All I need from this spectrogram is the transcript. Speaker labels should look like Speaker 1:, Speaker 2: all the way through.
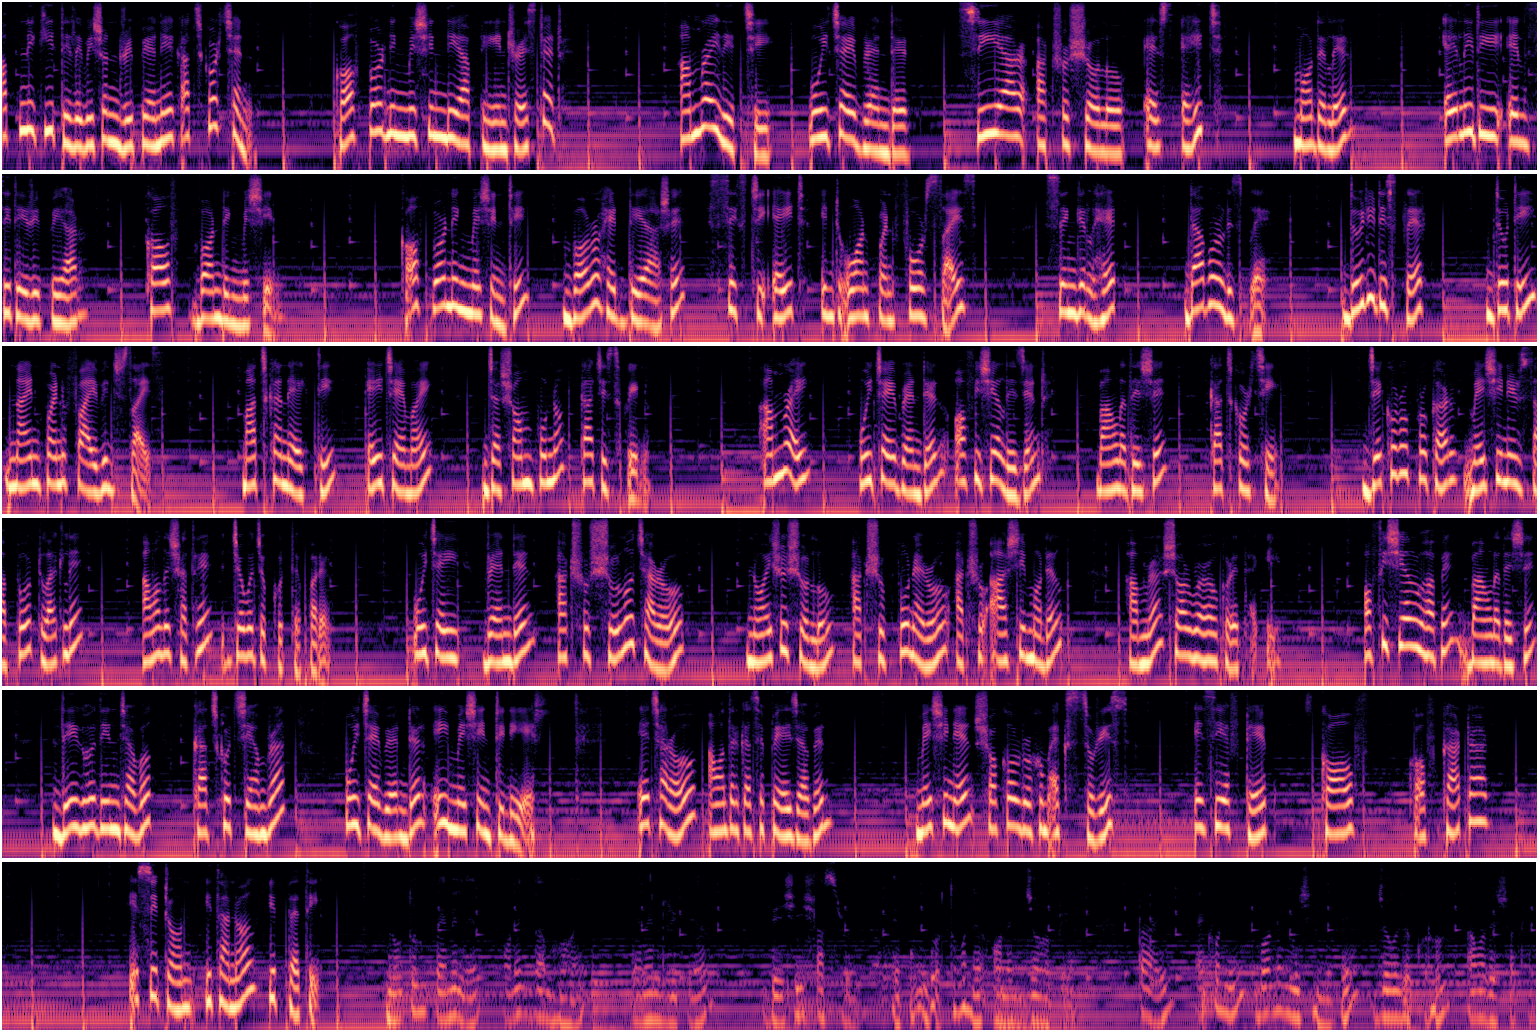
Speaker 1: আপনি কি television repair নিয়ে কাজ করছেন? কফ বার্নিং মেশিন দিয়ে আপনি ইন্টারেস্টেড আমরাই দিচ্ছি। উইচাই ব্র্যান্ডের সিআর আটশো ষোলো এস এইচ মডেলের LED LCD repair COF bonding machine. COF burning মেশিনটি বড় হেড দিয়ে আসে sixty eight into one point four size single head double display দুইটি ডিসপ্লের দুটি nine point five inch size মাঝখানে একটি এইচএমআই যা সম্পূর্ণ টাচ স্ক্রিন আমরাই উইচাই ব্র্যান্ডের অফিসিয়াল এজেন্ট বাংলাদেশে কাজ করছি। যে কোনো প্রকার মেশিনের সাপোর্ট লাগলে আমাদের সাথে যোগাযোগ করতে পারে। উইচাই ব্র্যান্ডের আটশো ষোলো ছাড়াও নয়শো ষোলো, আটশো পনেরো, আটশো আশি মডেল আমরা সরবরাহ করে থাকি। অফিসিয়ালভাবে বাংলাদেশে দীর্ঘদিন যাবৎ কাজ করছি আমরা উইচাই ব্র্যান্ডের এই মেশিনটি নিয়ে। এছাড়াও আমাদের কাছে পেয়ে যাবেন মেশিনের সকল রকম accessories ACF tape COF COF cutter acetone ethanol ইত্যাদি।
Speaker 2: নতুন প্যানেলের অনেক দাম হয় প্যানেল রিপেয়ার। বেশি সাশ্রয়ী এবং বর্তমানে অনেক জনপ্রিয়। তাই এখনই বর্নিং মেশিন নিতে যোগাযোগ করুন আমাদের সাথে।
